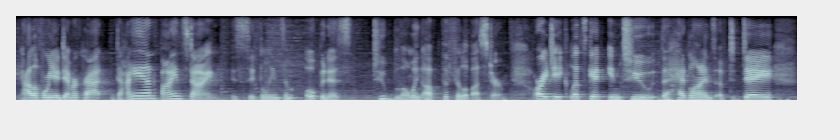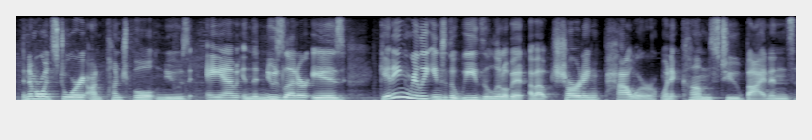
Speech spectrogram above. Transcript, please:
California Democrat Dianne Feinstein is signaling some openness to blowing up the filibuster. All right, Jake, let's get into the headlines of today. The number one story on Punchbowl News AM in the newsletter is getting really into the weeds a little bit about charting power when it comes to Biden's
